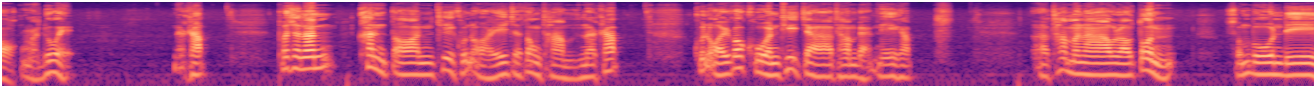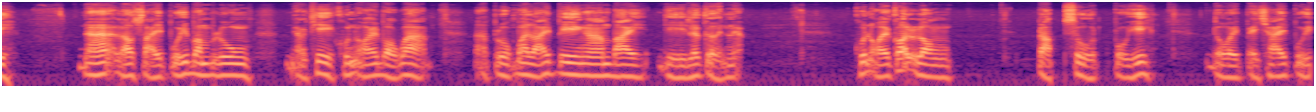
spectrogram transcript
ออกมาด้วยนะครับ เพราะฉะนั้นขั้นตอนที่คุณอ๋อยจะต้องทำนะครับ คุณอ๋อยก็ควรที่จะทำแบบนี้ครับถ้ามะนาวเราต้นสมบูรณ์ดี นะฮะเราใส่ปุ๋ยบำรุง อย่างที่คุณอ๋อยบอกว่า ปลูกมาหลายปีงามใบดีเหลือเกินเนี่ยคุณอ๋อยก็ลองปรับสูตรปุ๋ย โดยไปใช้ปุ๋ย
